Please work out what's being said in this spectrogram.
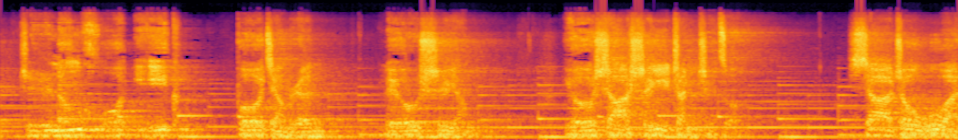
“只能活一个”，播讲人刘诗阳。由沙石驿站制作。下周五晚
